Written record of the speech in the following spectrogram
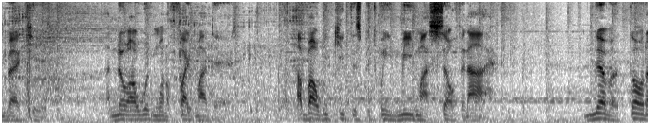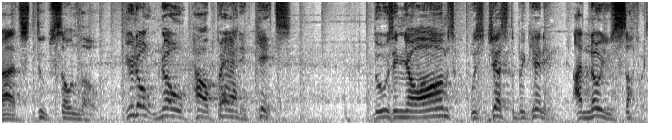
Back. I know I wouldn't want to fight my dad. How about we keep this between me, myself, and I? Never thought I'd stoop so low. You don't know how bad it gets. Losing your arms was just the beginning. I know you suffered.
